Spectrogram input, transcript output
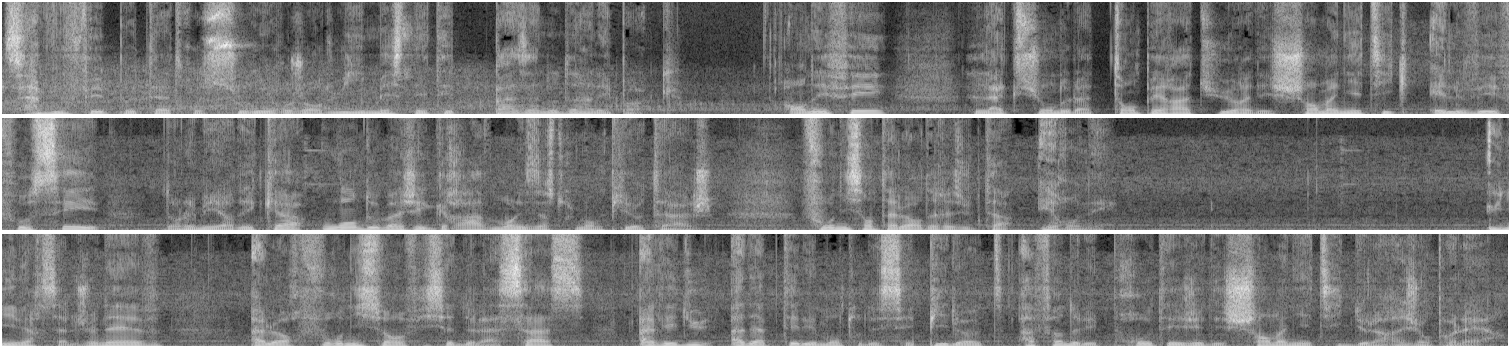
Ça vous fait peut-être sourire aujourd'hui, mais ce n'était pas anodin à l'époque. En effet, l'action de la température et des champs magnétiques élevés faussaient, dans le meilleur des cas, ou endommageaient gravement les instruments de pilotage, fournissant alors des résultats erronés. Universal Genève alors fournisseur officiel de la SAS, avait dû adapter les montres de ses pilotes afin de les protéger des champs magnétiques de la région polaire.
